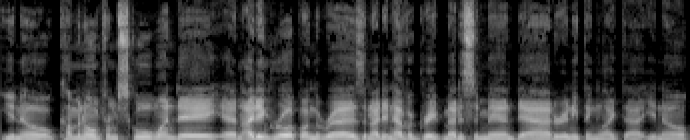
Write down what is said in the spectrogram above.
you know, coming home from school one day, and I didn't grow up on the res, and I didn't have a great medicine man dad or anything like that, you know.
